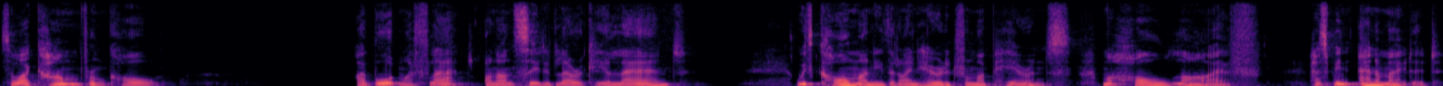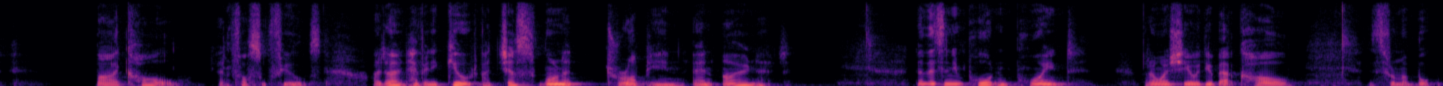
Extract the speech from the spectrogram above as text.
So I come from coal. I bought my flat on unceded Larrakia land with coal money that I inherited from my parents. My whole life has been animated by coal and fossil fuels. I don't have any guilt, I just want to drop in and own it. Now, there's an important point that I want to share with you about coal. It's from a book,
